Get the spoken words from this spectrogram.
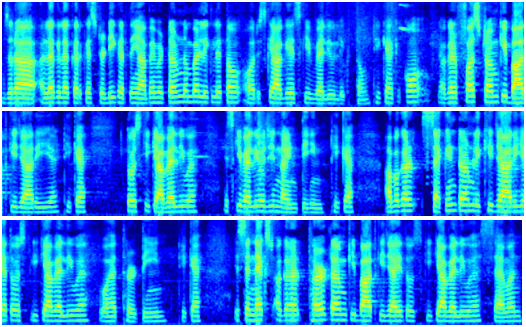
जरा अलग अलग करके स्टडी करते हैं। यहाँ पे मैं टर्म नंबर लिख लेता हूँ और इसके आगे इसकी वैल्यू लिखता हूँ। ठीक है? कि कौन, अगर फ़र्स्ट टर्म की बात की जा रही है, ठीक है? तो इसकी क्या वैल्यू है? इसकी वैल्यू है जी 19 ठीक है? अब अगर सेकंड टर्म लिखी जा रही है तो इसकी क्या वैल्यू है? वो है 13 ठीक है? इससे नेक्स्ट अगर थर्ड टर्म की बात की जाए तो उसकी क्या वैल्यू है? सेवन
